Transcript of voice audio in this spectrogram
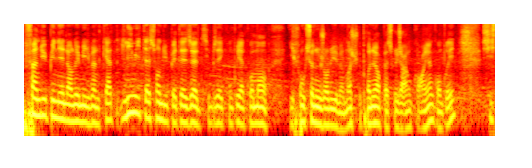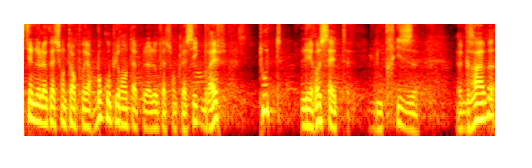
Fin du Pinel en 2024, limitation du PTZ, si vous avez compris à comment il fonctionne aujourd'hui, ben moi je suis preneur parce que j'ai encore rien compris. Système de location temporaire beaucoup plus rentable que la location classique. Bref, toutes les recettes d'une crise euh, grave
